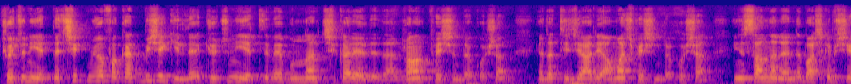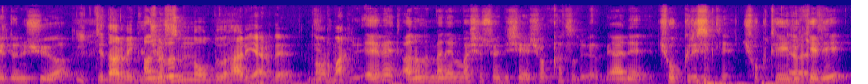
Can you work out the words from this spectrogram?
kötü niyetle çıkmıyor fakat bir şekilde kötü niyetli ve bundan çıkar elde eden, rant peşinde koşan ya da ticari amaç peşinde koşan insanların elinde başka bir şeye dönüşüyor. İktidar ve güç Anıl'ın- hırsının olduğu her yerde normal. Evet Anıl'ın ben en başta söylediği şeye çok katılıyorum. Yani çok riskli, çok tehlikeli.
